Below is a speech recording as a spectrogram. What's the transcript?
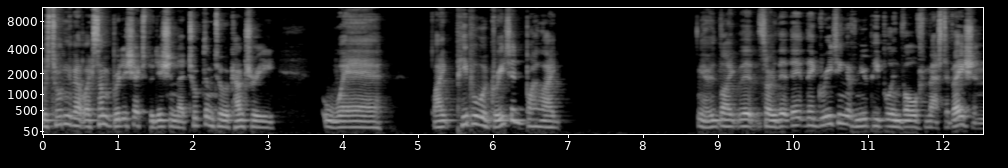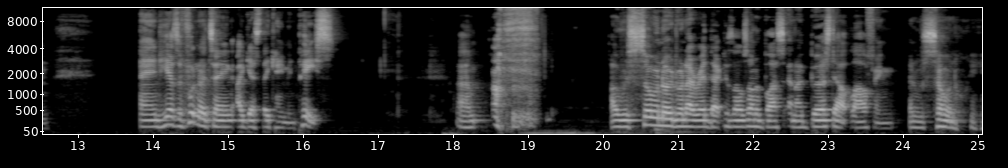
was talking about like some British expedition that took them to a country where like people were greeted by like you know like the sorry their, their greeting of new people involved masturbation and he has a footnote saying i guess they came in peace um, i was so annoyed when i read that because i was on a bus and i burst out laughing and was so annoying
